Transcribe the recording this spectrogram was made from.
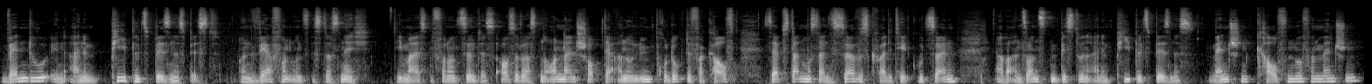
wenn du in einem People's Business bist, und wer von uns ist das nicht? Die meisten von uns sind es. Außer du hast einen Online-Shop, der anonym Produkte verkauft. Selbst dann muss deine Servicequalität gut sein. Aber ansonsten bist du in einem People's Business. Menschen kaufen nur von Menschen.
